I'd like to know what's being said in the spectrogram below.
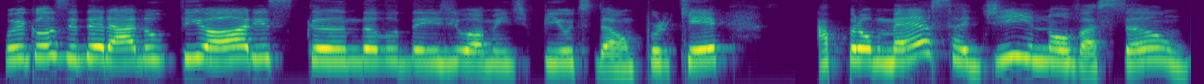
foi considerado o pior escândalo desde o Homem de Piltdown, porque a promessa de inovação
